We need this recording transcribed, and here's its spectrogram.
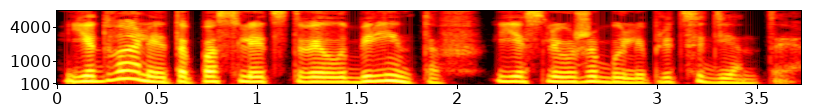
Едва ли это последствия лабиринтов, если уже были прецеденты.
